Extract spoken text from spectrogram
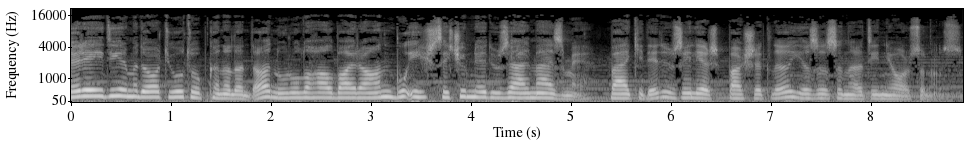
TR24 YouTube kanalında Nurullah Albayrak'ın Bu iş seçimle düzelmez mi? Belki de düzelir başlıklı yazısını dinliyorsunuz.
